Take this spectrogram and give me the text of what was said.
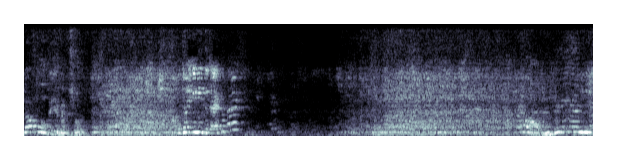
No, we'll be eventually. Well, don't you need the diaper bag? Oh, man.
